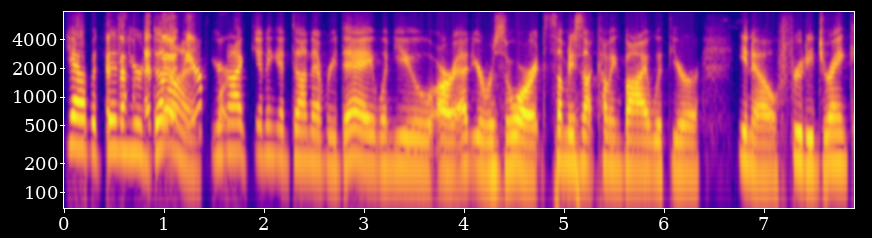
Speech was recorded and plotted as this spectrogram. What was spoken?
Yeah, but then the- you're at the done. You're not getting it done every day when you are at your resort. Somebody's not coming by with your, you know, fruity drink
